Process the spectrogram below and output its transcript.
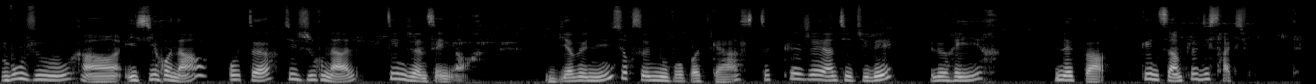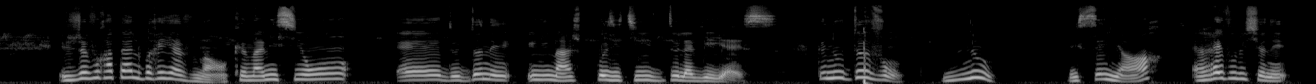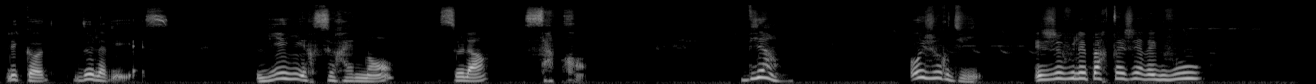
Bonjour, hein, ici Rona, auteur du journal Teen Senior. Bienvenue sur ce nouveau podcast que j'ai intitulé Le rire n'est pas qu'une simple distraction. Je vous rappelle brièvement que ma mission est de donner une image positive de la vieillesse, que nous devons, nous, les seniors, révolutionner les codes de la vieillesse. Vieillir sereinement, cela s'apprend. Bien. Aujourd'hui, je voulais partager avec vous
